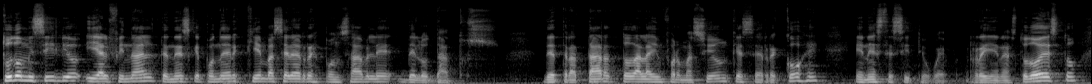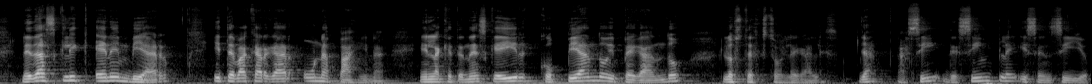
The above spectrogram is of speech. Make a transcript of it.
tu domicilio y al final tenés que poner quién va a ser el responsable de los datos de tratar toda la información que se recoge en este sitio web. Rellenas todo esto, le das clic en enviar y te va a cargar una página en la que tenés que ir copiando y pegando los textos legales. Así de simple y sencillo.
